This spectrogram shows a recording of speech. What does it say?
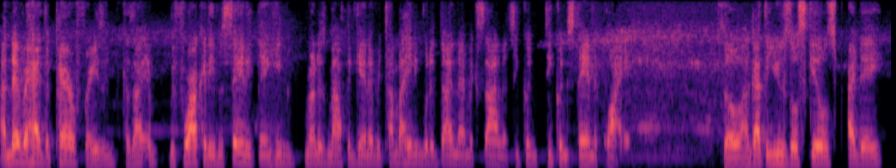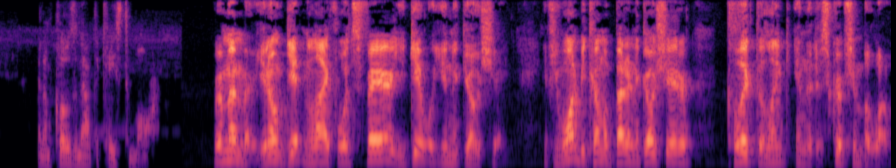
I never had to paraphrase him because I before I could even say anything, he would run his mouth again every time I hit him with a dynamic silence. He couldn't he couldn't stand the quiet. So I got to use those skills Friday and I'm closing out the case tomorrow. Remember, you don't get in life what's fair, you get what you negotiate. If you want to become a better negotiator, click the link in the description below.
